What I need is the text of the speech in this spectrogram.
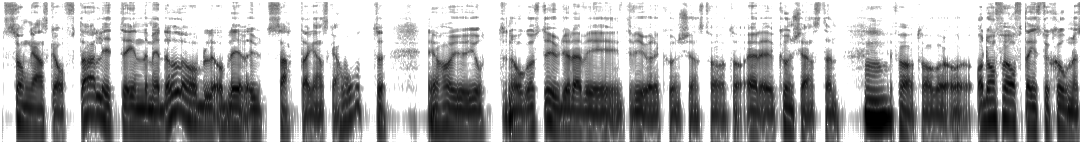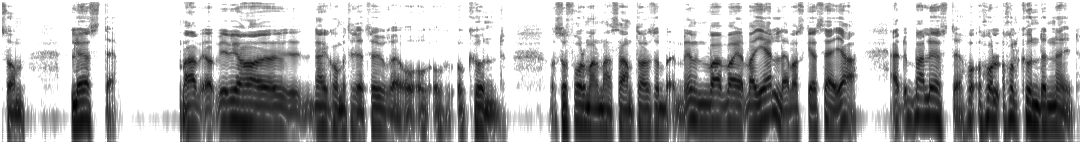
som ganska ofta lite in the middle och, och blir utsatta ganska hårt. Jag har ju gjort någon studie där vi intervjuade kundtjänstföretag, eller kundtjänsten mm. företag och, och de får ofta instruktioner som lös det. Vi har, när det kommer till returer och, och, och, kund, och så får man de här samtalen. Så, vad, vad, vad gäller? Vad ska jag säga? Bara lös det. Håll, håll kunden nöjd.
